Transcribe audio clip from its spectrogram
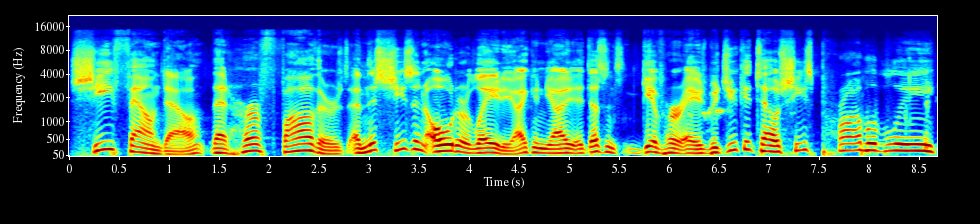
She found out that her father's, and this she's an older lady. I can, yeah, it doesn't give her age, but you could tell she's probably,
